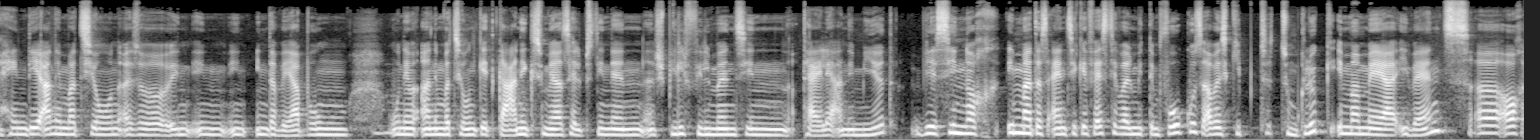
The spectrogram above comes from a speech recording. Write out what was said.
Handy-Animation, also in, in, in der Werbung. Ohne Animation geht gar nichts mehr. Selbst in den Spielfilmen sind Teile animiert. Wir sind noch immer das einzige Festival mit dem Fokus, aber es gibt zum Glück immer mehr Events. Äh, auch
